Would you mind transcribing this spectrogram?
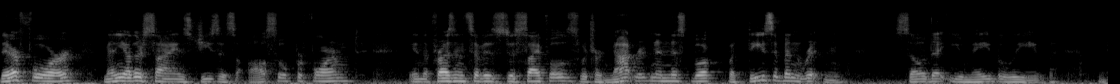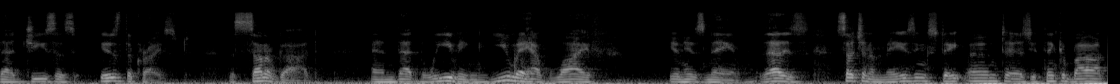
Therefore, many other signs Jesus also performed in the presence of his disciples, which are not written in this book, but these have been written so that you may believe that Jesus is the Christ, the Son of God, and that believing you may have life in his name. That is such an amazing statement as you think about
